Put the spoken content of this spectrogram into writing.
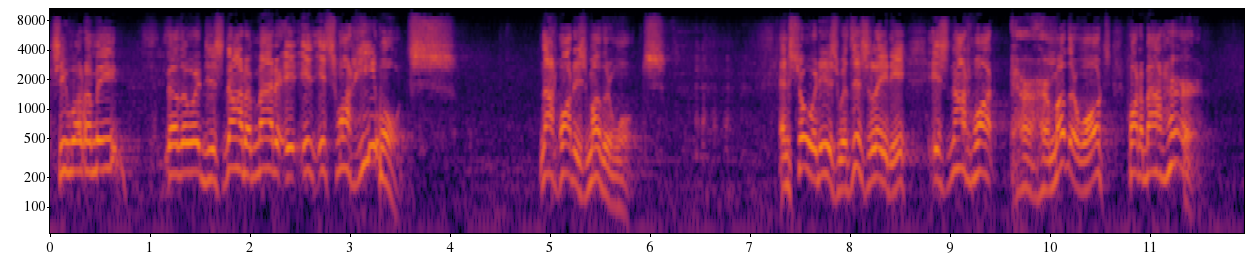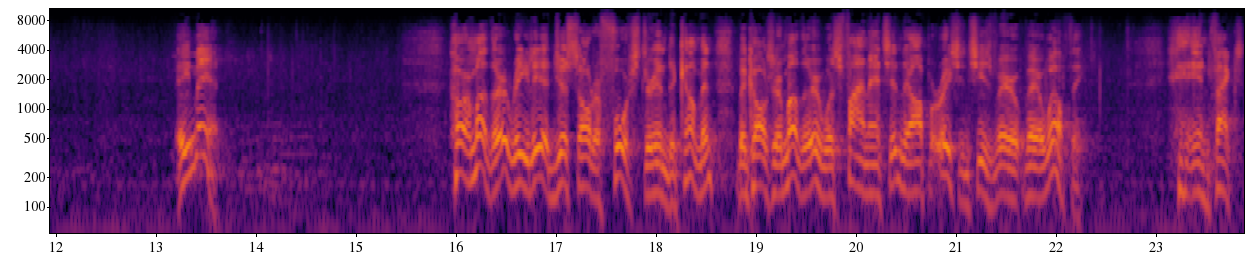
See what I mean? In other words, it's not a matter, it, it, it's what he wants, not what his mother wants. And so it is with this lady. It's not what her, her mother wants. What about her? Amen her mother really had just sort of forced her into coming because her mother was financing the operation. She's very, very wealthy. In fact,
